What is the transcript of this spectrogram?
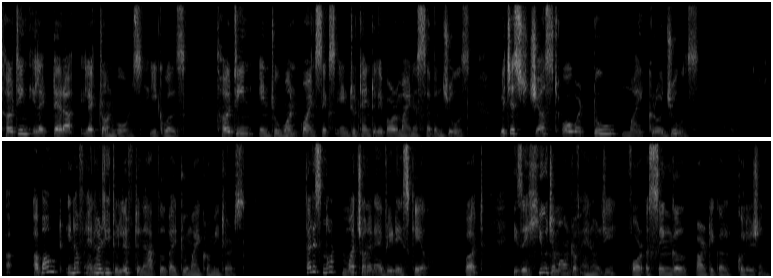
13 tera electron volts equals 13 into 1.6 into 10 to the power minus 7 joules, which is just over 2 microjoules. About enough energy to lift an apple by 2 micrometers. That is not much on an everyday scale, but is a huge amount of energy for a single particle collision.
